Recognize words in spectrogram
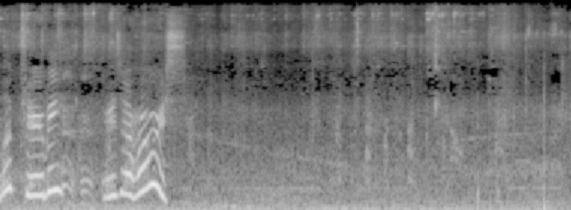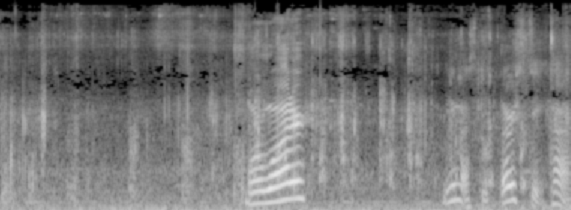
Look, Derby. There's a horse. More water? You must be thirsty, huh?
